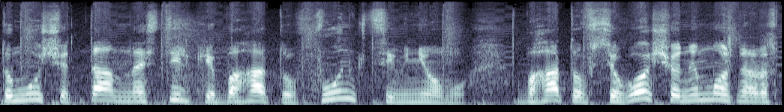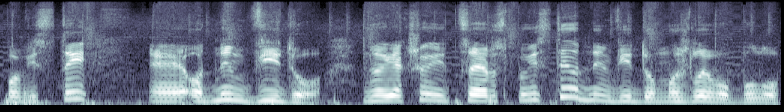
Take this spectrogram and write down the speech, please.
тому що там настільки багато функцій в ньому, багато всього, що не можна розповісти одним відео. Ну, якщо це розповісти одним відео, можливо було б,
